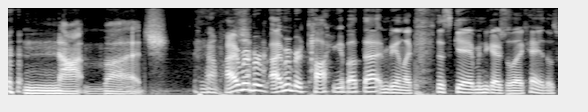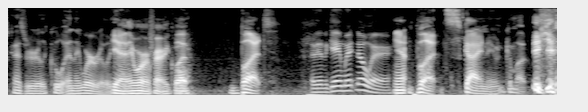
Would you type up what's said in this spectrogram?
not much. No. I remember I remember talking about that and being like, this game, and you guys were like, hey, those guys are really cool, and they were really Yeah, cool. they were very cool. But, but, and then the game went nowhere. yeah, but Sky Noon, come on, Sky,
